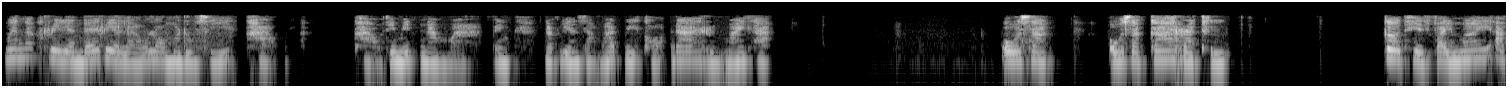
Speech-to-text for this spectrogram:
เมื่อนักเรียนได้เรียนแล้ว ลองมาดูซิ ข่าว ข่าวที่มิตรนำมา เป็นนักเรียนสามารถวิเคราะห์ได้หรือไม่ค่ะ โอซาโอซาก้าระทึก เกิดเหตุไฟไหม้อา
